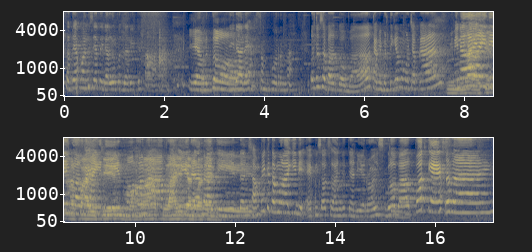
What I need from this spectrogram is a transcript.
setiap manusia tidak luput dari kesalahan Iya betul. tidak ada yang sempurna Untuk sahabat global, kami bertiga mengucapkan Minal aidin wal faizin, mohon maaf lahir dan batin. dan sampai ketemu lagi di episode selanjutnya di Royce Global Podcast Bye bye.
